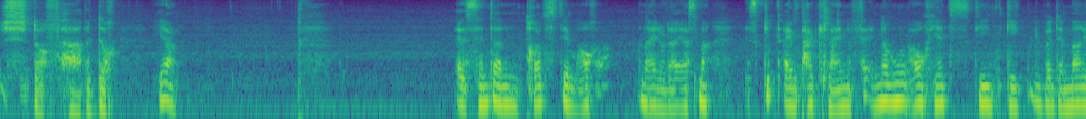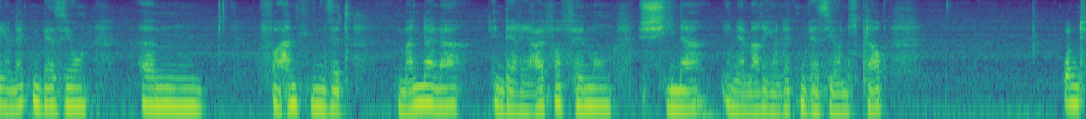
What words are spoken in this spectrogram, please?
Stoff habe. Doch, ja, es sind dann trotzdem auch, nein, oder erstmal, es gibt ein paar kleine Veränderungen auch jetzt, die gegenüber der Marionettenversion ähm, vorhanden sind. Mandala in der Realverfilmung, China in der Marionettenversion. Ich glaube, und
